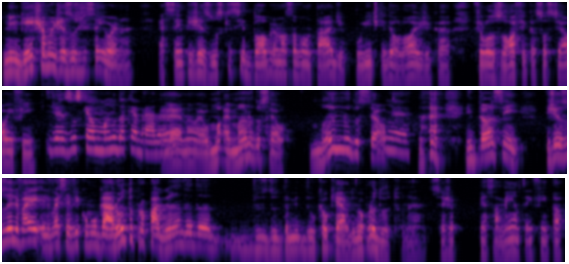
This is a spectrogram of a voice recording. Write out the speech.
Ninguém chama Jesus de Senhor, né? É sempre Jesus que se dobra à nossa vontade política, ideológica, filosófica, social, enfim. Jesus que é o mano da quebrada, né? É, não, é, o é mano do céu. Mano do céu. É. Então, assim, Jesus ele vai, ele vai servir como garoto propaganda do, do, do, do- que eu quero, do meu produto, né? Seja pensamento, enfim tal.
